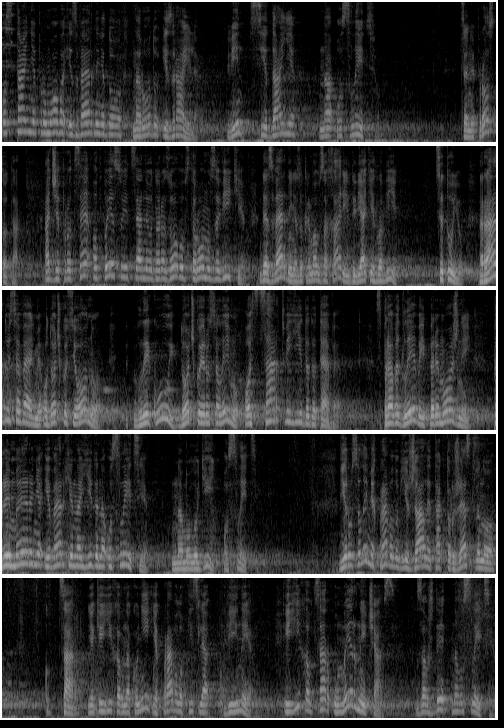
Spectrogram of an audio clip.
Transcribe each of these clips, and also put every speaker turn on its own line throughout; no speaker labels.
остання промова і звернення до народу Ізраїля. Він сідає на ослицю. Це не просто так. Адже про це описується неодноразово в Старому Завіті, де звернення, зокрема в Захарії, в 9 главі. Цитую: Радуйся вельми, о дочко Сіону, вликуй, дочко Єрусалиму, ось цар твій їде до тебе. Справедливий, переможний, примирення і верхи наїде на ослиці, на молодій ослиці. В Єрусалим, як правило, в'їжджали так торжественно цар, який їхав на коні, як правило, після війни. І їхав цар у мирний час завжди на ослиці.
